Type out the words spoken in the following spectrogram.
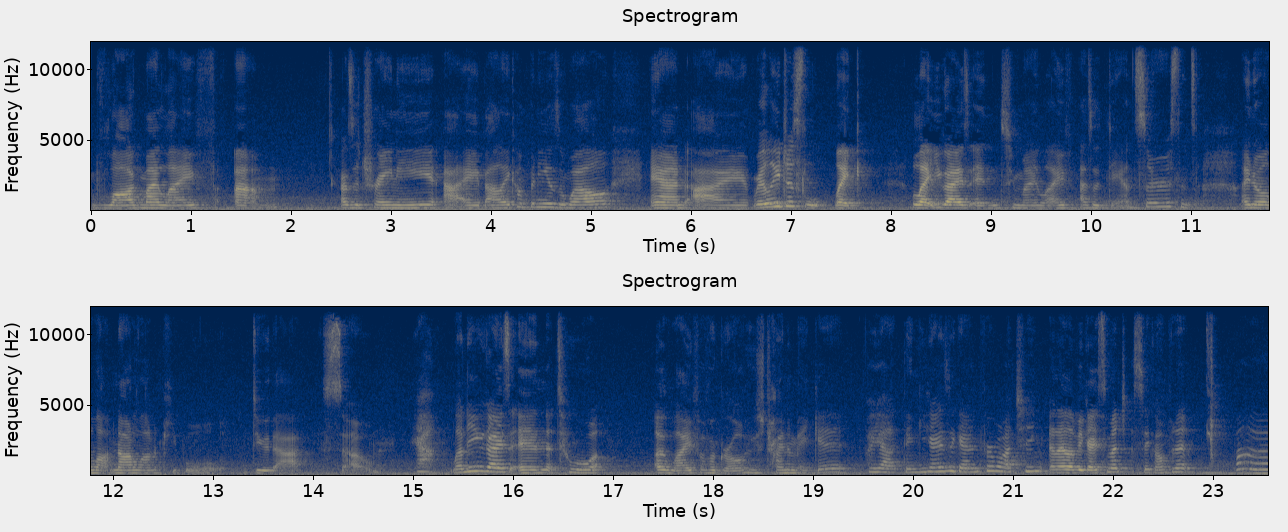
vlog my life um, as a trainee at a ballet company as well. And i really just like let you guys into my life as a dancer since i know a lot not a lot of people do that. So yeah, letting you guys in to a life of a girl who's trying to make it. But yeah, thank you guys again for watching and I love you guys so much. Stay confident. Bye.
